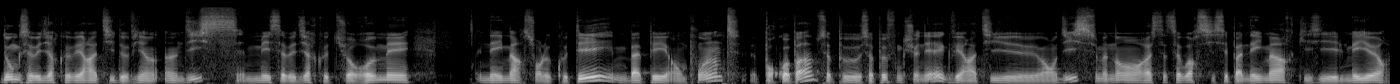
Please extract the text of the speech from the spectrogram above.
Donc ça veut dire que Verratti devient un 10, mais ça veut dire que tu remets Neymar sur le côté, Mbappé en pointe, pourquoi pas, ça peut, ça peut fonctionner avec Verratti euh, en 10. Maintenant, on reste à savoir si c'est pas Neymar qui est le meilleur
